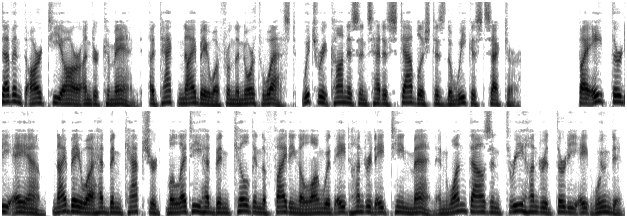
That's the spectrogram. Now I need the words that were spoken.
7th RTR under command, attacked Nibeiwa from the northwest, which reconnaissance had established as the weakest sector. By 8.30 am, Nibeiwa had been captured, Maletti had been killed in the fighting along with 818 men and 1,338 wounded,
